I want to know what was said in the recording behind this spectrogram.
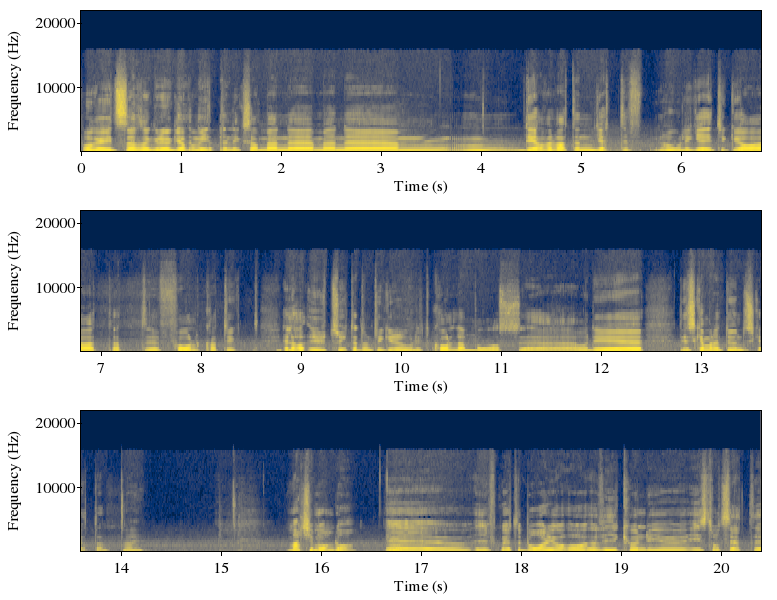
och Rydström som gnuggar på mitten liksom. Men, eh, men eh, mm, det har väl varit en jätterolig grej tycker jag att, att eh, folk har tyckt eller har uttryckt att de tycker det är roligt att kolla Mm. på oss. eh, Och det, det ska man inte underskatta. Nej. Match imorgon då. Mm. Eh, IFK Göteborg och, och vi kunde ju i stort sett eh,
